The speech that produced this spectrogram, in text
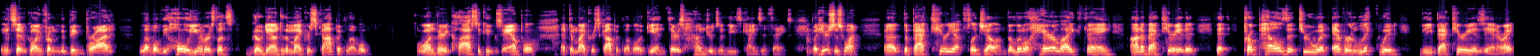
instead of going from the big broad level of the whole universe, let's go down to the microscopic level one very classic example at the microscopic level, again, there's hundreds of these kinds of things. But here's just one uh, the bacteria flagellum, the little hair like thing on a bacteria that, that propels it through whatever liquid the bacteria is in, all right?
